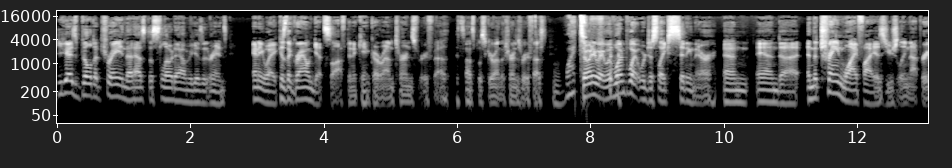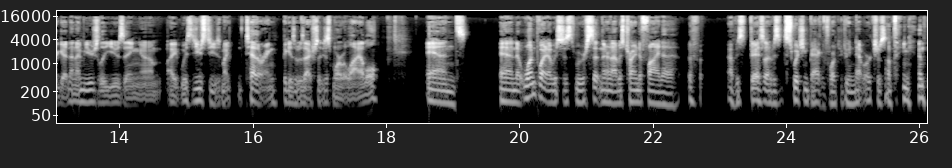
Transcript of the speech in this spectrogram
you guys build a train that has to slow down because it rains. Anyway, because the ground gets soft and it can't go around turns very fast. It's not supposed to go around the turns very fast. What? So anyway, at one point we're just like sitting there, and and uh, and the train Wi-Fi is usually not very good, and I'm usually using um, I was used to use my tethering because it was actually just more reliable, and and at one point I was just we were sitting there and I was trying to find a. I was I was switching back and forth between networks or something, and,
